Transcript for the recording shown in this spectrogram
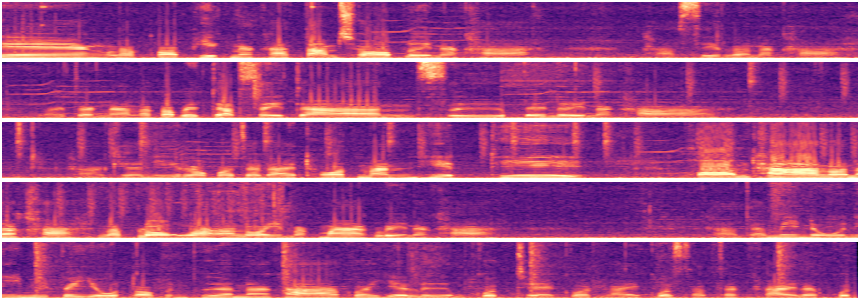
แดงแล้วก็พริกนะคะตามชอบเลยนะคะ เสร็จแล้วนะคะ หลังจากนั้นเราก็ไปจัดใส่จานเสิร์ฟได้เลยนะคะ ค่ะแค่นี้เราก็จะได้ทอดมันเห็ดที่พร้อมทานแล้วนะคะ รับรองว่าอร่อยมากๆเลยนะคะ ค่ะถ้าเมนูนี้มีประโยชน์ต่อเพื่อนๆนะคะ ก็อย่าลืมกดแชร์กดไลค์กด Subscribe และกด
